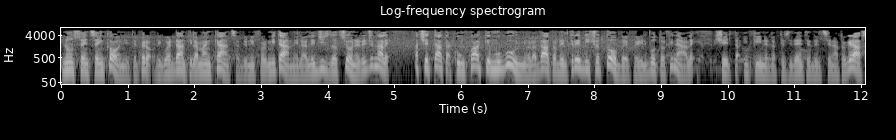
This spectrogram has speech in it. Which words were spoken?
non senza incognite, però riguardanti la mancanza di uniformità nella legislazione regionale accettata con qualche mugugno la data del 13 ottobre per il voto finale, scelta infine dal Presidente del Senato Grasso,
